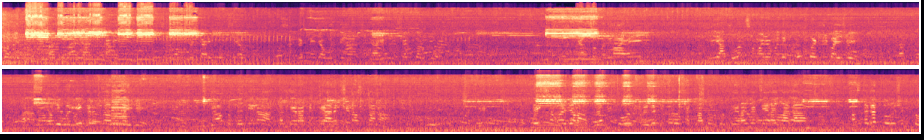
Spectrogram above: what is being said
या ठिकाणी व संघटनेच्या वतीनं जाहीर निषेध करतो याचं म्हणणं आहे की या दोन समाजामध्ये खूप घडली पाहिजे आरक्षणामध्ये वर्गीकरण झालं पाहिजे ज्या पद्धतीनं आता तेरा टक्के आरक्षण असताना प्रत्येक समाजाला जर तो प्रगती करू शकला तर तो तेराच्या तेरा जागा हस्तगत करू शकतो.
